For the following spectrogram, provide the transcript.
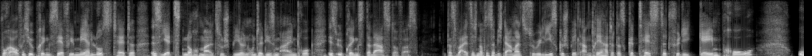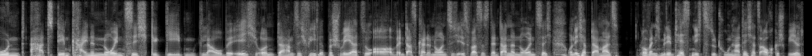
Worauf ich übrigens sehr viel mehr Lust hätte, es jetzt nochmal zu spielen unter diesem Eindruck, ist übrigens The Last of Us. Das weiß ich noch, das habe ich damals zu Release gespielt. André hatte das getestet für die Game Pro und hat dem keine 90 gegeben, glaube ich. Und da haben sich viele beschwert, so, oh, wenn das keine 90 ist, was ist denn dann eine 90? Und ich habe damals auch wenn ich mit dem Test nichts zu tun hatte, ich hatte es auch gespielt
